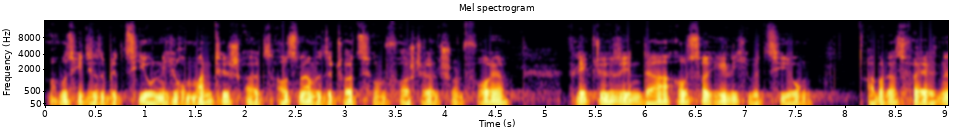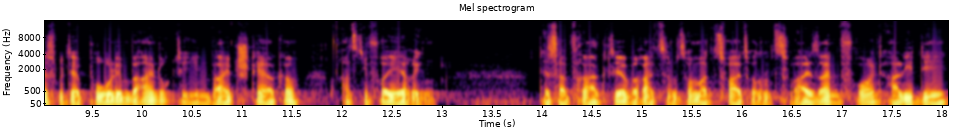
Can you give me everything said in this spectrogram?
Man muss sich diese Beziehung nicht romantisch als Ausnahmesituation vorstellen, schon vorher pflegte Hüseyin da außereheliche Beziehungen. Aber das Verhältnis mit der Polin beeindruckte ihn weit stärker als die vorherigen. Deshalb fragte er bereits im Sommer 2002 seinen Freund Ali D.,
